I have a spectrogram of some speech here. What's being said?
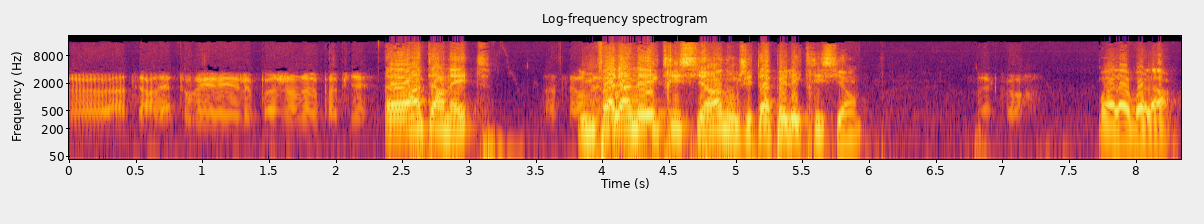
Le Internet ou les, le page jaune papier? Euh, internet. Internet Il me fallait un électricien, donc j'ai tapé électricien. D'accord. Voilà, voilà.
